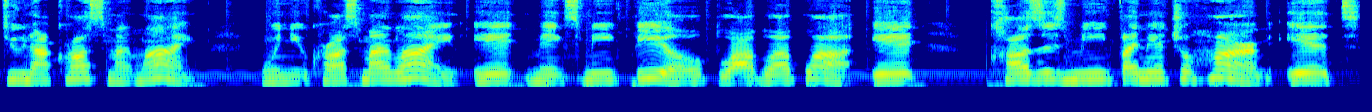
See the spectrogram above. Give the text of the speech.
Do not cross my line when you cross my line, it makes me feel blah, blah, blah. It causes me financial harm. It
